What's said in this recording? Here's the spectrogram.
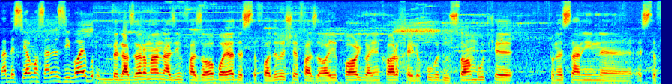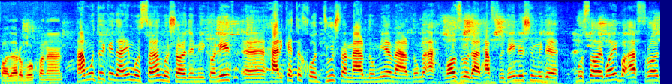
و بسیار مستند زیبایی بود. به نظر من از این فضاها باید استفاده بشه. فضاهای پارک و این کار خیلی خوب دوستان بود که تونستن این استفاده رو بکنن. همونطور که در این مستند مشاهده می‌کنید حرکت خودجوش و مردمی مردم اهواز رو در هفت نشون میده. مصاحبه‌ای با افراد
